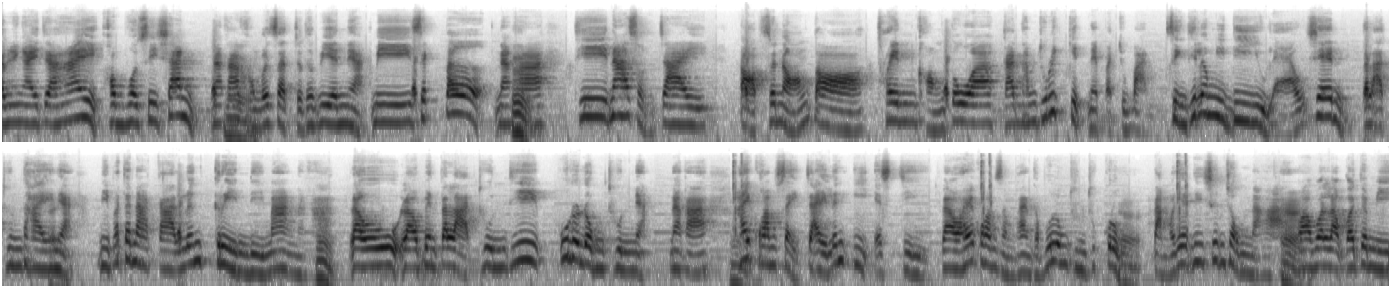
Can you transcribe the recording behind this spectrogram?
ทำยังไงจะให้ composition นะคะอืมของบริษัทจดทะเบียนเนี่ยมีเซกเตอร์นะคะที่น่าสนใจตอบสนองต่อเทรนด์ของตัวการทำธุรกิจในปัจจุบัน สิ่งที่เรามีดีอยู่แล้ว เช่น ตลาดทุนไทยเนี่ย มีพัฒนาการเรื่องกรีนดีมากนะคะอืมเราเราเป็นตลาดทุนที่ผู้ระดมทุนเนี่ยนะคะอืมให้ความใส่ใจเรื่อง ESG เราให้ความสำคัญกับผู้ลงทุนทุกกลุ่มเออต่างประเทศนี่ชื่นชมนะคะเออว่าว่าเราก็จะมี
